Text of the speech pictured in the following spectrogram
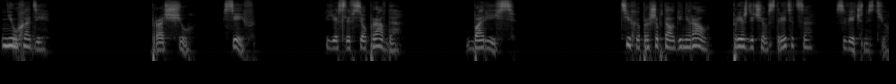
«Не уходи!» Прощу. Сейф. Если все правда, борись. Тихо прошептал генерал, прежде чем встретиться с вечностью.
